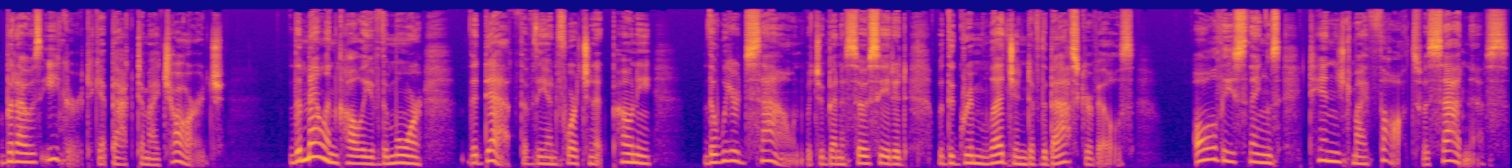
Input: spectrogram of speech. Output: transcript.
But I was eager to get back to my charge. The melancholy of the moor, the death of the unfortunate pony, the weird sound which had been associated with the grim legend of the Baskervilles, all these things tinged my thoughts with sadness.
